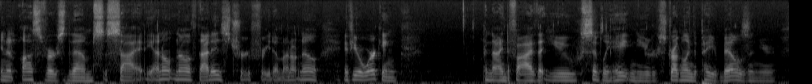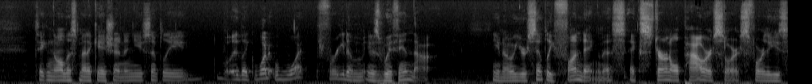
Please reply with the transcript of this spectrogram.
in an us versus them society? I don't know if that is true freedom. I don't know if you're working a nine to five that you simply hate and you're struggling to pay your bills and you're taking all this medication and you simply like what what freedom is within that you know, you're simply funding this external power source for these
